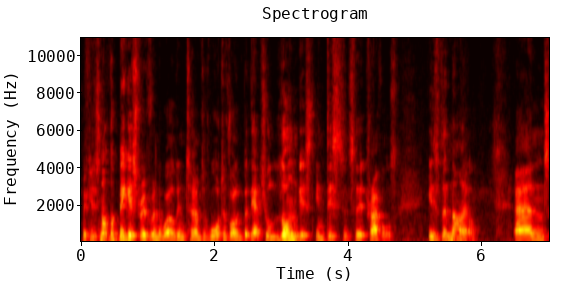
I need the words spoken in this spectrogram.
because it's not the biggest river in the world in terms of water volume, but the actual longest in distance that it travels is the Nile. And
